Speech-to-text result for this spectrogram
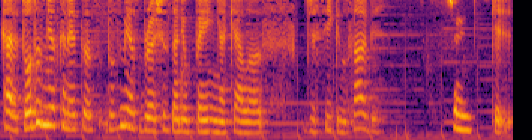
cara, todas as minhas canetas, todas as minhas brushes da New Pen, aquelas de signo, sabe? Sei. Que,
